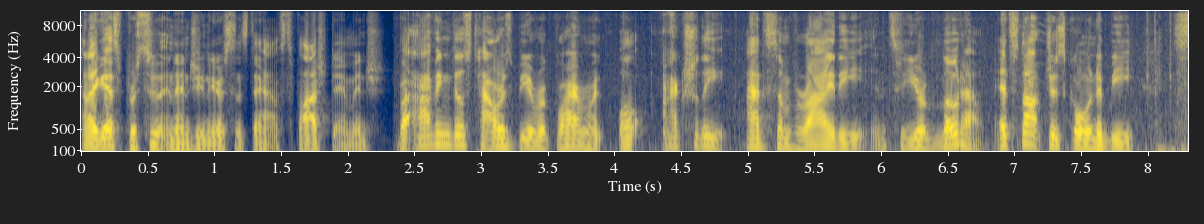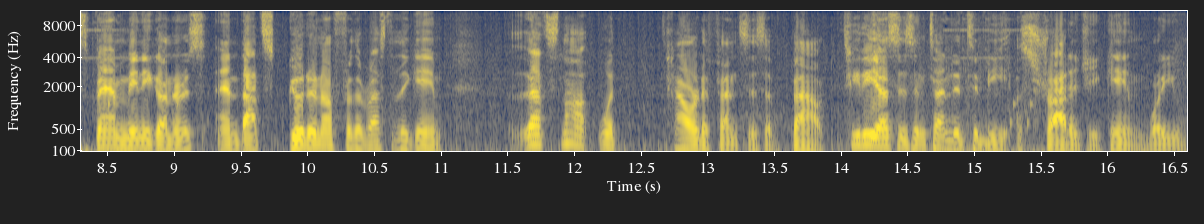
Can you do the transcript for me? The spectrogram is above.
and I guess Pursuit and Engineer since they have splash damage. But having those towers be a requirement will actually add some variety into your loadout. It's not just going to be spam minigunners and that's good enough for the rest of the game. That's not what tower defense is about. TDS is intended to be a strategy game where you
